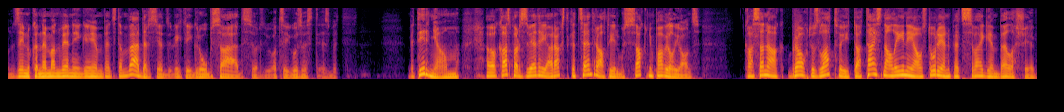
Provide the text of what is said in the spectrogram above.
Un zinu, ka ne man vienīgajam pēc tam vēders, ja rīktīgi grūbi sēdes, var jocīgi uzvesties. Bet, bet ir ņēmuma. Kaspars Zviedrijā raksta, ka centrāla tirgus sakņu paviljons. Kā sanāk, braukt uz Latviju tā taisnā līnijā uz turieni pēc svaigiem belašiem.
